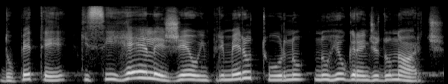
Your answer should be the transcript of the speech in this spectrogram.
do PT, que se reelegeu em primeiro turno no Rio Grande do Norte.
